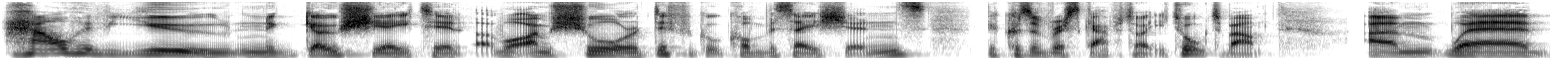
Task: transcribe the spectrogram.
How have you negotiated what I'm sure are difficult conversations because of risk appetite you talked about, um, where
